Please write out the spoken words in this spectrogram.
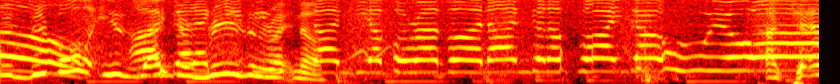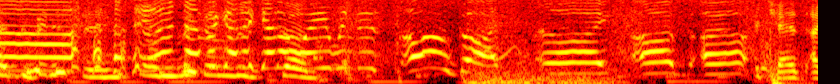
The Biffle is I'm like a reason right now. stunned here forever, and I'm gonna find out who you are. I can't do anything. You're never gonna get stunned. away with this. Oh God. Uh, uh, uh, I can't. I,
